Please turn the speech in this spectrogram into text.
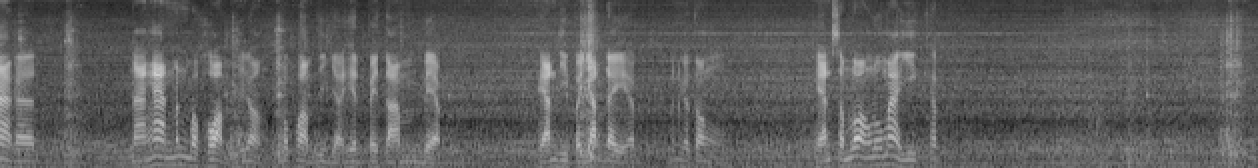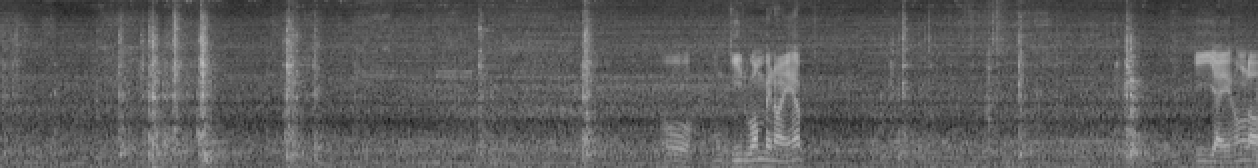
มากอะหนางานมันบ่พร้อมพี่น้องบ่พร้อมที่จะเฮ็ดไปตามแบบแผนที่ประหยัดได้ครับ มันก็ต้องแผนสำรองลงมาอีกครับ โอ้เมื่อ กีรวมไปหน่อยครับปีใหญ่ของเรา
